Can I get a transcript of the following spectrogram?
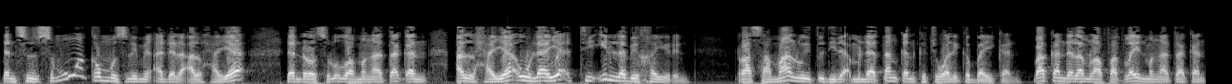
dan semua kaum muslimin adalah al-haya dan Rasulullah mengatakan al-haya'u la ya'ti illa bi khairin rasa malu itu tidak mendatangkan kecuali kebaikan. Bahkan dalam lafaz lain mengatakan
